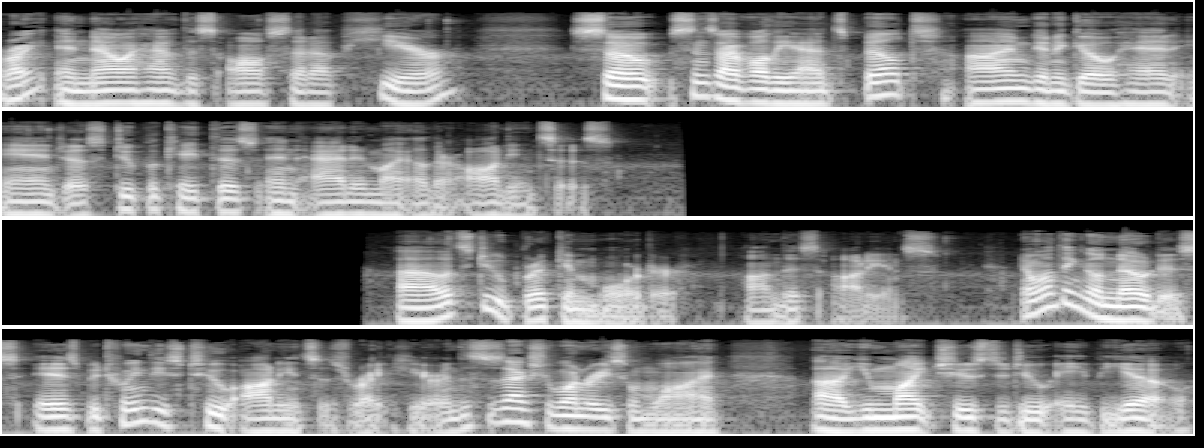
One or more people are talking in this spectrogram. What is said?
Alright, and now I have this all set up here. So since I have all the ads built, I'm going to go ahead and just duplicate this and add in my other audiences. Uh, let's do brick and mortar on this audience. Now one thing you'll notice is between these two audiences right here, and this is actually one reason why uh, you might choose to do ABO.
